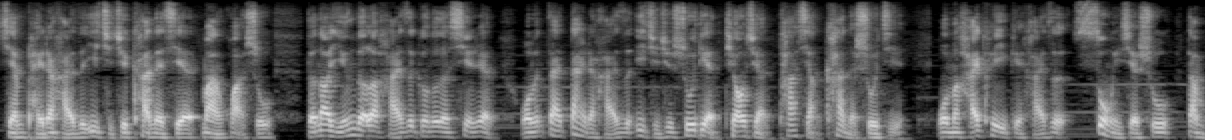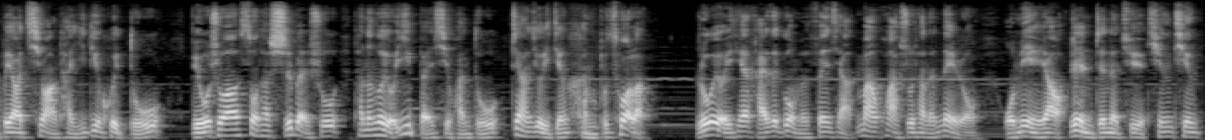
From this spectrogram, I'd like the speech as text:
先陪着孩子一起去看那些漫画书。等到赢得了孩子更多的信任，我们再带着孩子一起去书店挑选他想看的书籍。我们还可以给孩子送一些书，但不要期望他一定会读。比如说送他十本书，他能够有一本喜欢读，这样就已经很不错了。如果有一天孩子跟我们分享漫画书上的内容，我们也要认真的去听听，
